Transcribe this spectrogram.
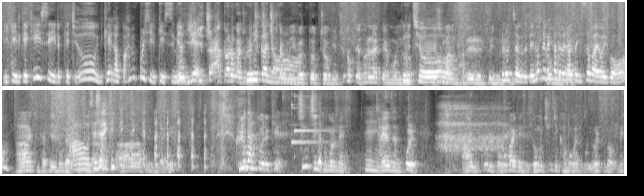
이게 이렇게 케이스에 이렇게 쭉 이렇게 해갖고 한 뿌리씩 이렇게 있으면 그 이게 쫙 깔아가지고 그러니까요. 잡으면 이것도 저기 추석 때 설날 때 뭐 이거 그렇죠. 몇십만 원 받을 수 있는 그렇죠 그렇죠 현대백화점에. 가서 있어봐요 이거 아 진짜 빌분다리 아우. 세상에. 아 빌분다리 그리고 보다. 또 이렇게 칭칭 동원맨 네. 자연산 꿀. 아, 이 꿀을 먹어봐야 되는데 너무 칭칭 감아가지고 열 수가 없네.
